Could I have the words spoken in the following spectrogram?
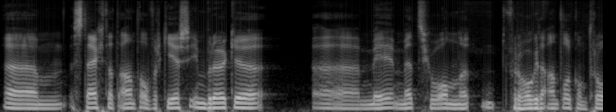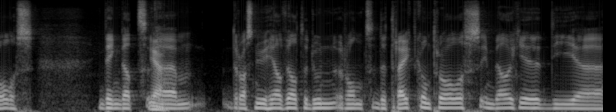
ehm, stijgt dat aantal verkeersinbreuken mee met gewoon het verhoogde aantal controles. Ik denk dat Ja. ehm, er was nu heel veel te doen rond de trajectcontroles in België, die eh,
